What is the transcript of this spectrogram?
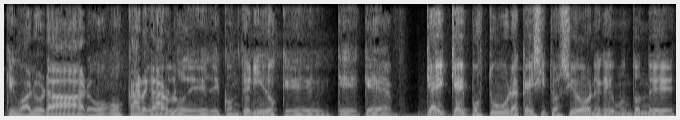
que valorar o, o cargarlo de, de contenidos que, que, que que hay, que hay posturas, que hay situaciones, que hay un montón de,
